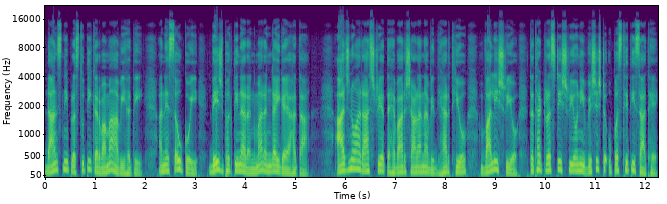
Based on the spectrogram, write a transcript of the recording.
ડાન્સની પ્રસ્તુતિ કરવામાં આવી હતી અને સૌ કોઈ દેશભક્તિના રંગમાં રંગાઈ ગયા હતા. આજનો આ રાષ્ટ્રીય તહેવાર શાળાના વિદ્યાર્થીઓ, વાલીશ્રીઓ તથા ટ્રસ્ટીશ્રીઓની વિશિષ્ટ ઉપસ્થિતિ સાથે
